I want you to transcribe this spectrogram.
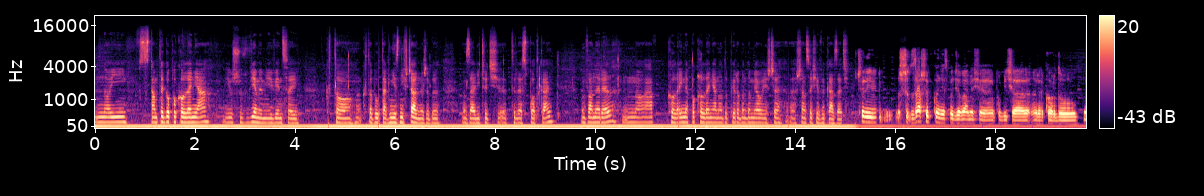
No i z tamtego pokolenia już wiemy mniej więcej, kto, kto był tak niezniszczalny, żeby zaliczyć e, tyle spotkań w NRL. No a kolejne pokolenia no, dopiero będą miały jeszcze e, szansę się wykazać. Czyli za szybko nie spodziewamy się pobicia rekordu y,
